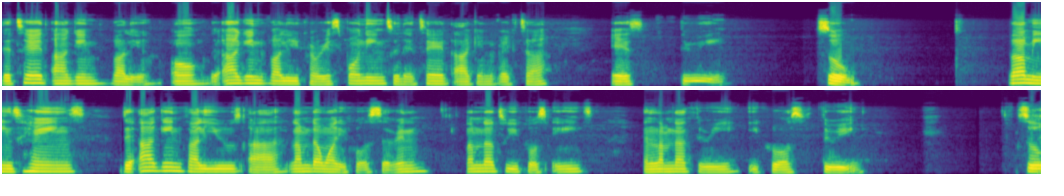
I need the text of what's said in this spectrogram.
the third eigenvalue or the eigenvalue corresponding to the third eigenvector is 3 so that means hence the eigenvalues are lambda 1 equals 7, lambda 2 equals 8, and lambda 3 equals 3. So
